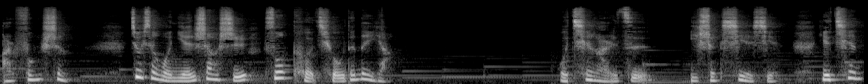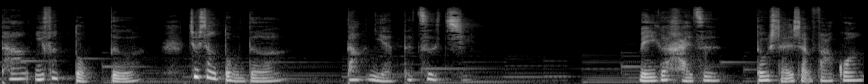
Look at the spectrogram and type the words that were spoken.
而丰盛，就像我年少时所渴求的那样。我欠儿子一声谢谢，也欠他一份懂得，就像懂得当年的自己。每一个孩子都闪闪发光。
